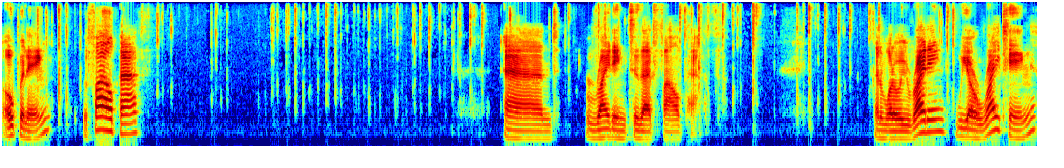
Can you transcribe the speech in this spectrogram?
opening the file path and writing to that file path. And what are we writing? We are writing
